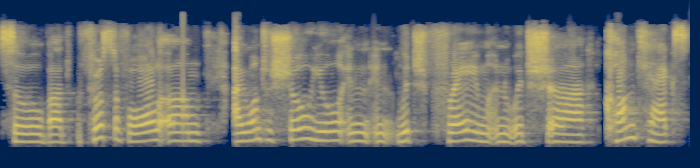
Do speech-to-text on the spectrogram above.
So, but first of all, um, I want to show you in, in which frame, in which uh, context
